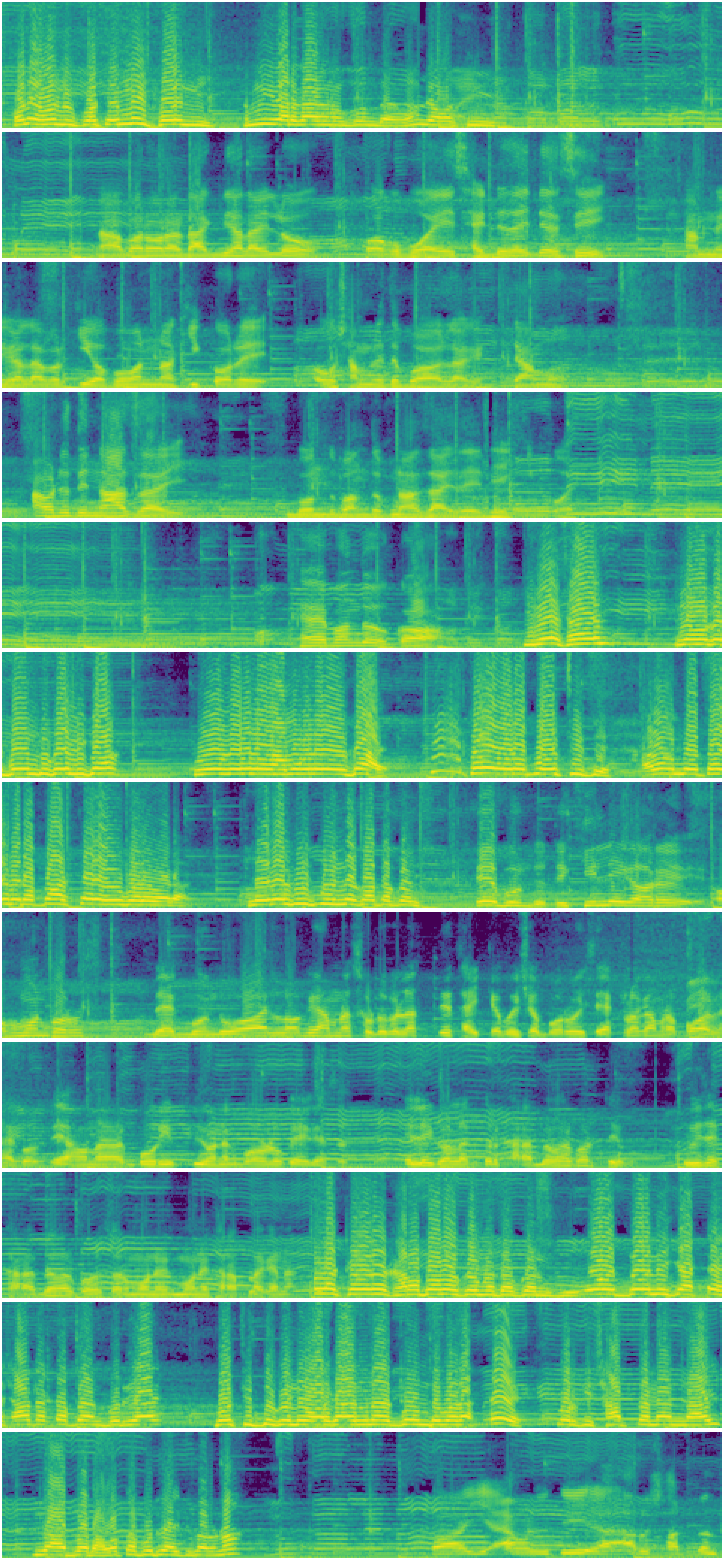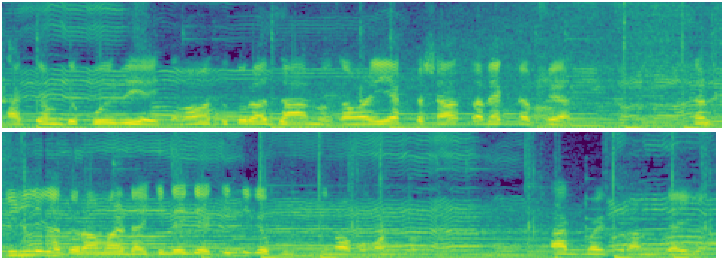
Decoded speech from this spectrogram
হলে হলু কত এমনি ফোন নি এমনি আর গাগুন গুন হলে আবার কি? আবার ওরা ডাক দিয়া লাইলো ভয়ে সাইডে যাইতেছি। সামনে গেলে আবার কি অপমান না কি করে ও সামনেতে ভয় লাগে জামু আবার যদি না যাই বন্ধু বান্ধব না যায় যাই দেখি হ্যাঁ বন্ধু ক? কিরে সাইন তুই আমাকে বন্ধু করলি কা? তুই লেভেল আমাকে যায়। তাই ওরা পৌঁছিতে আর আমরা তাই বেটা পাঁচটা উপরে বেটা। লেভেল বিভিন্ন কথা কইস। এ বন্ধু তুই কি লেগে আরে অপমান করস? দেখ বন্ধু ওর লগে আমরা ছোটবেলাতে থাইকা পয়সা বড় হয়েছে এক লগে আমরা পড়ালেখা করতে এখন আর গরিব তুই অনেক বড় লোক হয়ে গেছে এলেই গলা তোর খারাপ ব্যবহার করতে হবে তুই যে খারাপ ব্যবহার করছ তোর মনে মনে খারাপ লাগে না? খারাপ ব্যবহার করবে তা করবি কি? ও দৈনিক একটা শার্ট একটা প্যান্ট পরে আয় বস্তিত্ব করলে ওর গায়ে গুলো গন্ধ বেড়া এ তোর কি সাত প্যান্ট নাই? তুই আবার ভালোটা পরে আইতে পারো না? ভাই আমার যদি আরও শার্ট প্যান্ট থাকতে আমি তো পরে যাইতাম আমার তো তোরা জানো আমার এই একটা শার্ট আর একটা প্যান্ট কারণ কিল্লিকে তোরা আমার ডাকি ডাকি কিল্লিকে প্রতিদিন অপমান করে থাক ভাই তোরা আমি যাই না।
